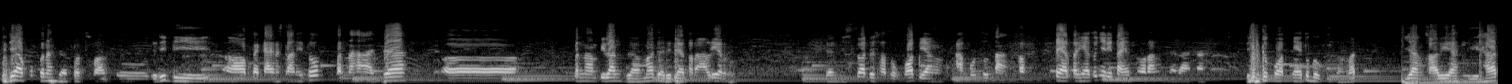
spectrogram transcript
jadi aku pernah dapat suatu, jadi di uh, eh, PKN STAN itu pernah ada uh, penampilan drama dari teater alir dan di situ ada satu quote yang aku tuh tangkap teaternya tuh nyeritain orang jalanan di situ quote-nya itu bagus banget yang kalian lihat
